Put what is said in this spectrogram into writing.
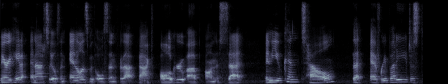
Mary Kate and Ashley Olsen and Elizabeth Olsen, for that fact, all grew up on the set, and you can tell that everybody just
